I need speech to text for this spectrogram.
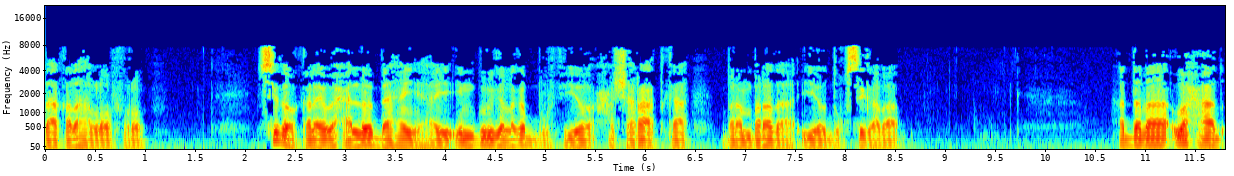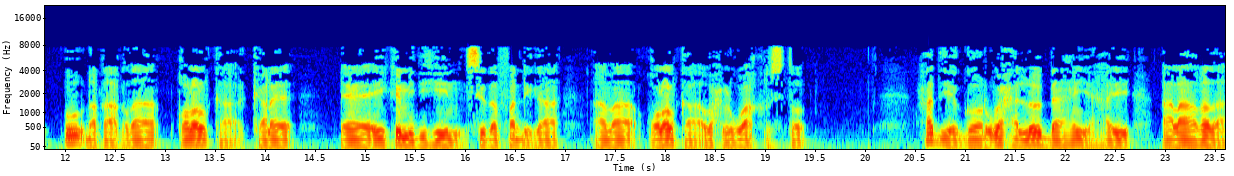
daaqadaha loo furo. Sidoo kale waxaa loo baahan yahay in guriga laga buufiyo xasharaadka baranbarada iyo duqsigaba. Haddaba waxaad u dhaqaaqdaa qolalka kale ee ay ka mid yihiin sida fadhiga ama qolalka wax lagu akhristo. Had iyo goor waxaa loo baahan yahay alaabada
